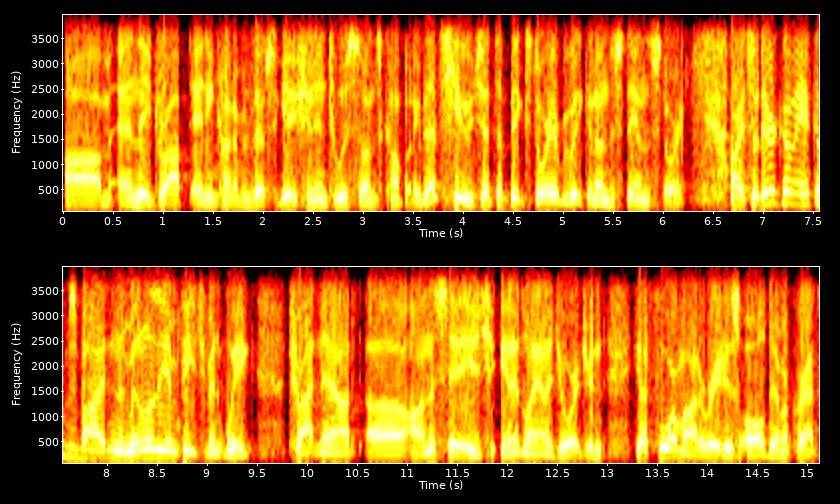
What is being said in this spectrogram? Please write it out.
um, and they dropped any kind of investigation into his son's company. That's huge. That's a big story. Everybody can understand the story. All right, so there come, here comes Biden in the middle of the impeachment week, trotting out uh, on the stage in Atlanta, Georgia. You got four moderators, all Democrats,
